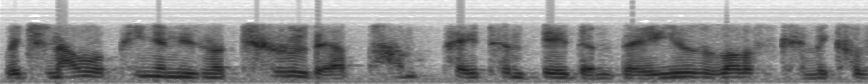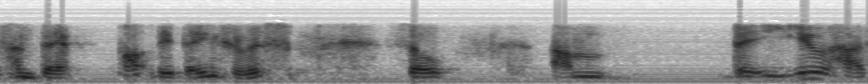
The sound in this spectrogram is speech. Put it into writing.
which in our opinion is not true. They are pump patented and they use a lot of chemicals and they're partly dangerous. So um, the EU has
